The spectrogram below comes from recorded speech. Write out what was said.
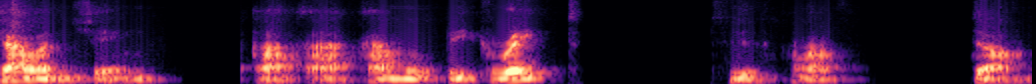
challenging uh, and will be great to have done.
